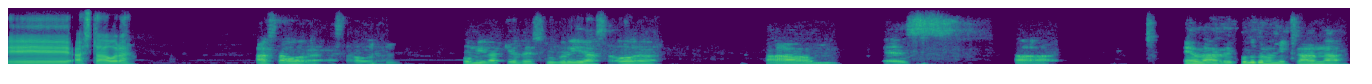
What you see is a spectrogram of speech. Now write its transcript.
Eh, hasta ahora. Hasta ahora, hasta ahora. Comida que descubrí hasta ahora am, es ah, en la República Dominicana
